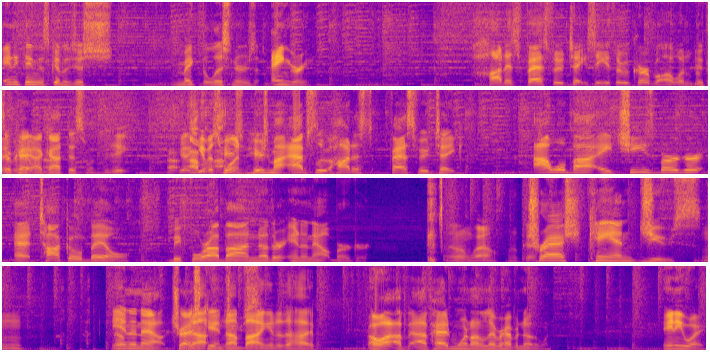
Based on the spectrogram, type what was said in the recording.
Anything that's going to just sh- make the listeners angry. Hottest fast food take. See you threw a curveball. I wasn't It's prepared. okay. I got this one. Yeah, I'm- give us I'm- one. Here's, here's my absolute hottest fast food take. I will buy a cheeseburger at Taco Bell before I buy another In and Out burger. Oh wow. Okay. Trash can juice. Mm. In and Out trash not, can not juice. buying into the hype. Oh, I've, I've had one. I'll never have another one. Anyway,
